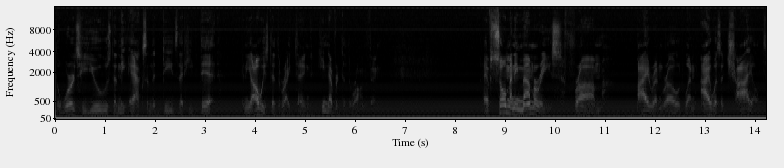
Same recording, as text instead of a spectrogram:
the words he used and the acts and the deeds that he did. And he always did the right thing. He never did the wrong thing. I have so many memories from Byron Road when I was a child,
